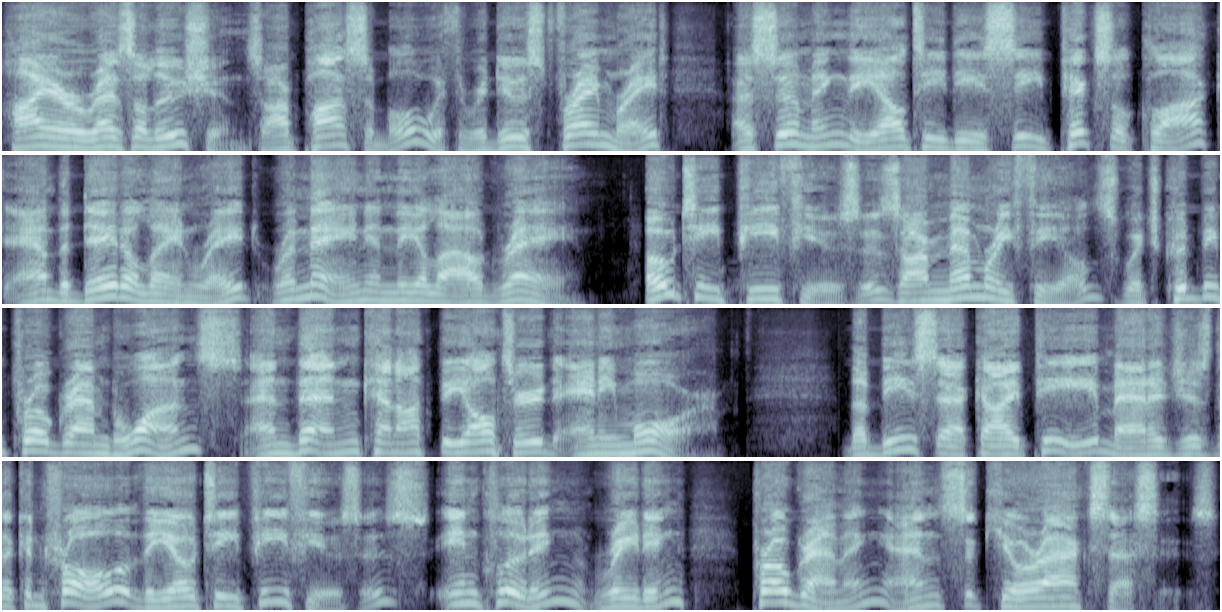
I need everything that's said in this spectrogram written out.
Higher resolutions are possible with reduced frame rate, assuming the LTDC pixel clock and the data lane rate remain in the allowed range. OTP fuses are memory fields which could be programmed once and then cannot be altered anymore. The BSEC IP manages the control of the OTP fuses, including reading, programming, and secure accesses.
